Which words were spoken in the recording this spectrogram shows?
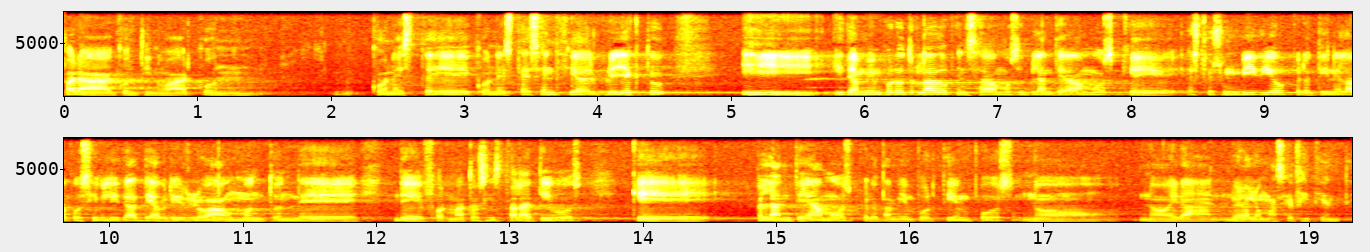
para continuar con, con, este, con esta esencia del proyecto y, también, por otro lado, pensábamos y planteábamos que esto es un vídeo, pero tiene la posibilidad de abrirlo a un montón de, formatos instalativos que planteamos, pero también por tiempos no, no, era, no era lo más eficiente.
